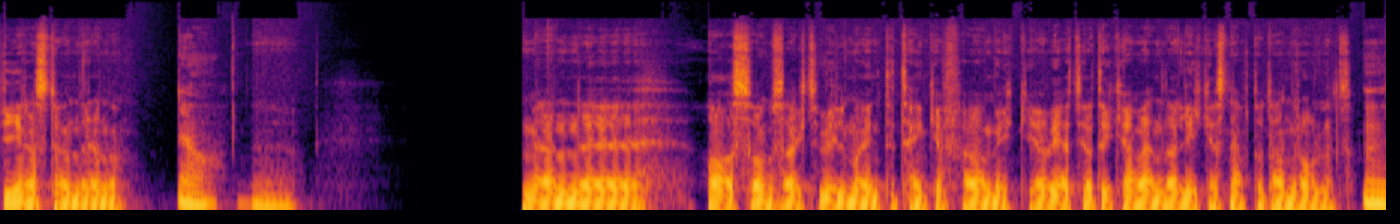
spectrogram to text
fina stunder ändå. Ja. Men ja, som sagt vill man inte tänka för mycket. Jag vet ju att det kan vända lika snabbt åt andra hållet. Mm.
